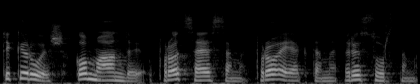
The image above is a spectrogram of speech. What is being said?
Ти керуєш командою, процесами, проектами, ресурсами.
